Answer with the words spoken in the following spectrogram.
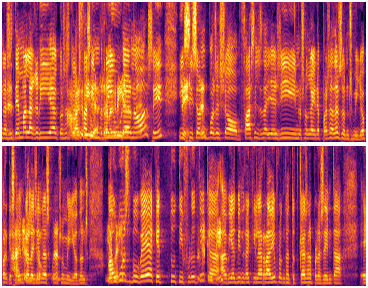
necessitem alegria, coses que ens Alegria, facin riure, alegria, no? Sí? I Sí, si són, eh? doncs això, fàcils de llegir i no són gaire pesades, doncs millor, perquè Ah, sabem això que la millor, gent les eh? consum millor. Doncs August Bové, aquest tutti frutti, que aviat vindrà aquí a la ràdio, però que en tot cas el presenta eh,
